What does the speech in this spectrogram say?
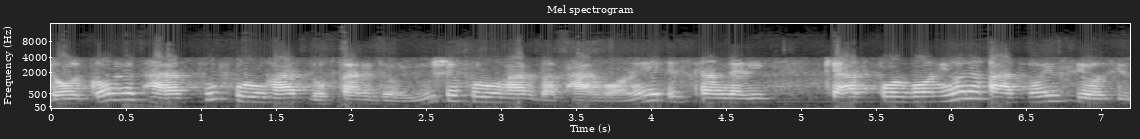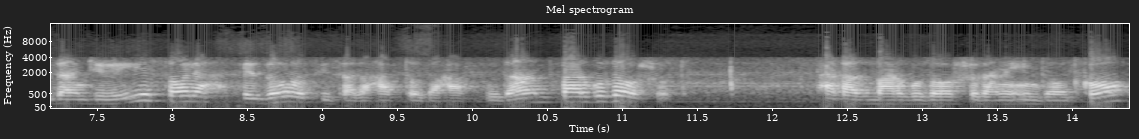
دادگاه پرستو فروهر دختر داریوش فروهر و پروانه اسکندری که از قربانیان قطعهای سیاسی زنجیری سال 1377 بودند برگزار شد. پس از برگزار شدن این دادگاه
